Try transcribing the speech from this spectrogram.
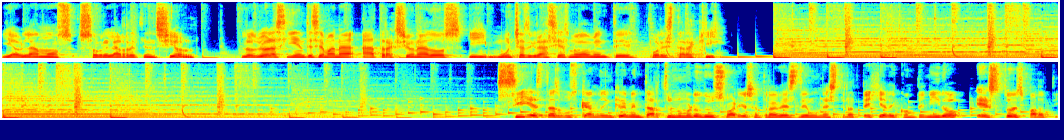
y hablamos sobre la retención. Los veo la siguiente semana atraccionados y muchas gracias nuevamente por estar aquí. Si estás buscando incrementar tu número de usuarios a través de una estrategia de contenido, esto es para ti.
